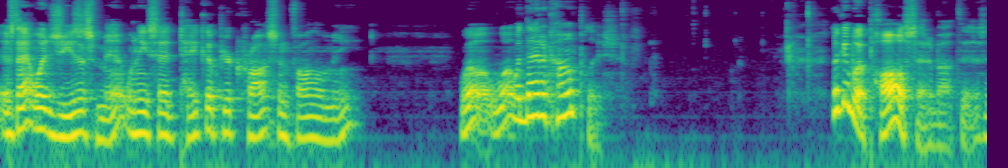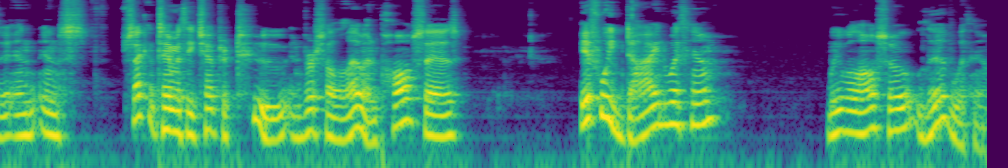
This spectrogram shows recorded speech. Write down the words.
Is that what Jesus meant when he said, Take up your cross and follow me? Well, what would that accomplish? Look at what Paul said about this. In, in 2 Timothy chapter 2 and verse 11, Paul says, If we died with him, we will also live with him.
